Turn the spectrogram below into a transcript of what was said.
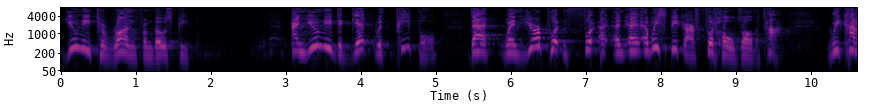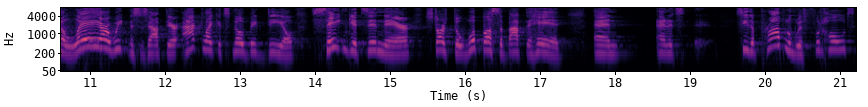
you need to run from those people. And you need to get with people that when you're putting foot, and, and we speak our footholds all the time. We kind of lay our weaknesses out there, act like it's no big deal. Satan gets in there, starts to whoop us about the head, and and it's see the problem with footholds,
